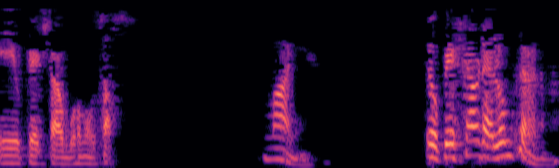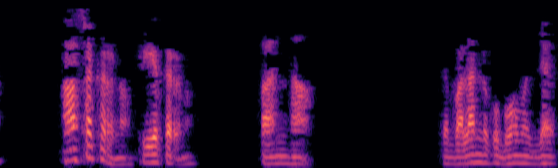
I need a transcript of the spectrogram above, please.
ඒ උපේක්ෂාව බොහොම උසස්. මානෙ. ඒ උපේක්ෂාවට ඇලොම් කරනවා. ආශා කරනවා ප්‍රිය කරනවා තණ්හා දැන් බලන්නකො බොහොම දැන්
